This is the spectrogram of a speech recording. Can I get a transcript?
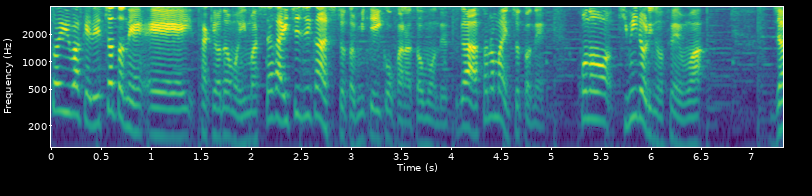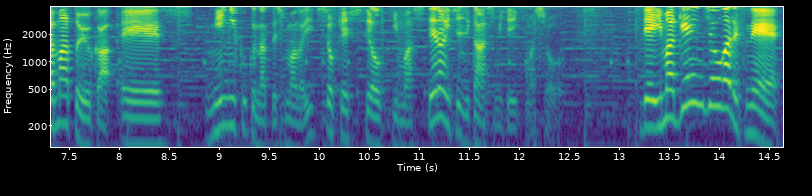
というわけで、ちょっとね、えー、先ほども言いましたが、1時間足ちょっと見ていこうかなと思うんですが、その前にちょっとね、この黄緑の線は、邪魔というか、えー、見にくくなってしまうので、一度消しておきましての1時間足見ていきましょう。で、今現状がですね、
